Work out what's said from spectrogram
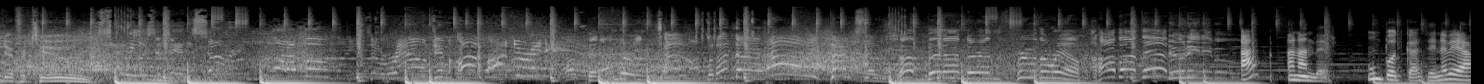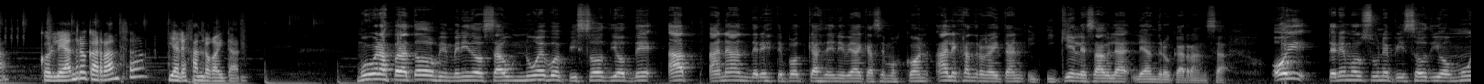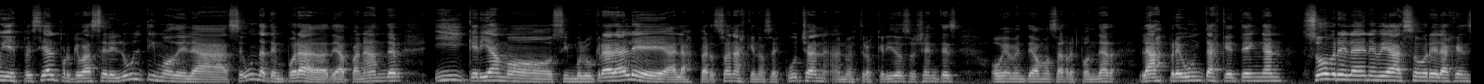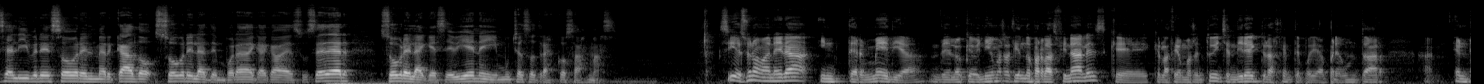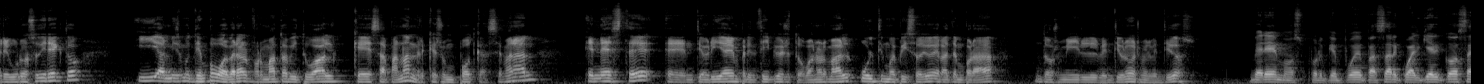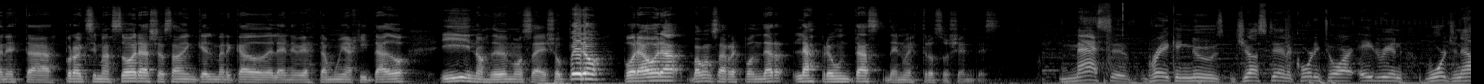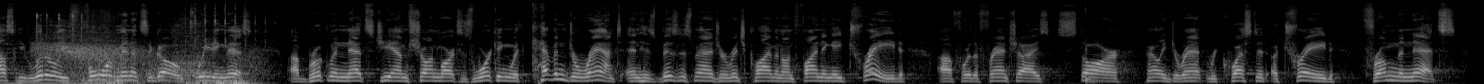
Under for two. Squeezes inside. What a move. It's around him. Up under and up and under and down, but under. Oh, he bounces. Up and under and through the rim. How about that, Houdini? Up and Under, un podcast de NBA con Leandro Carranza y Alejandro Gaitán. Muy buenas para todos, bienvenidos a un nuevo episodio de Up and Under, este podcast de NBA que hacemos con Alejandro Gaitán y, y quien les habla, Leandro Carranza. Hoy tenemos un episodio muy especial porque va a ser el último de la segunda temporada de Up and Under y queríamos involucrar Ale, a las personas que nos escuchan, a nuestros queridos oyentes. Obviamente vamos a responder las preguntas que tengan sobre la NBA, sobre la agencia libre, sobre el mercado, sobre la temporada que acaba de suceder, sobre la que se viene y muchas otras cosas más. Sí, es una manera intermedia de lo que veníamos haciendo para las finales, que, que lo hacíamos en Twitch en directo y la gente podía preguntar ah, en riguroso directo, y al mismo tiempo volver al formato habitual que es Apanander, que es un podcast semanal. En este, en teoría, en principio, si todo normal, último episodio de la temporada 2021-2022. Veremos, porque puede pasar cualquier cosa en estas próximas horas. Ya saben que el mercado de la NBA está muy agitado y nos debemos a ello. Pero por ahora vamos a responder las preguntas de nuestros oyentes. Massive breaking news just in, according to our Adrian Wojnarowski, literally four minutes ago, tweeting this. Uh, Brooklyn Nets GM Sean Marks is working with Kevin Durant and his business manager Rich Kleiman on finding a trade uh, for the franchise star. Apparently, Durant requested a trade from the Nets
